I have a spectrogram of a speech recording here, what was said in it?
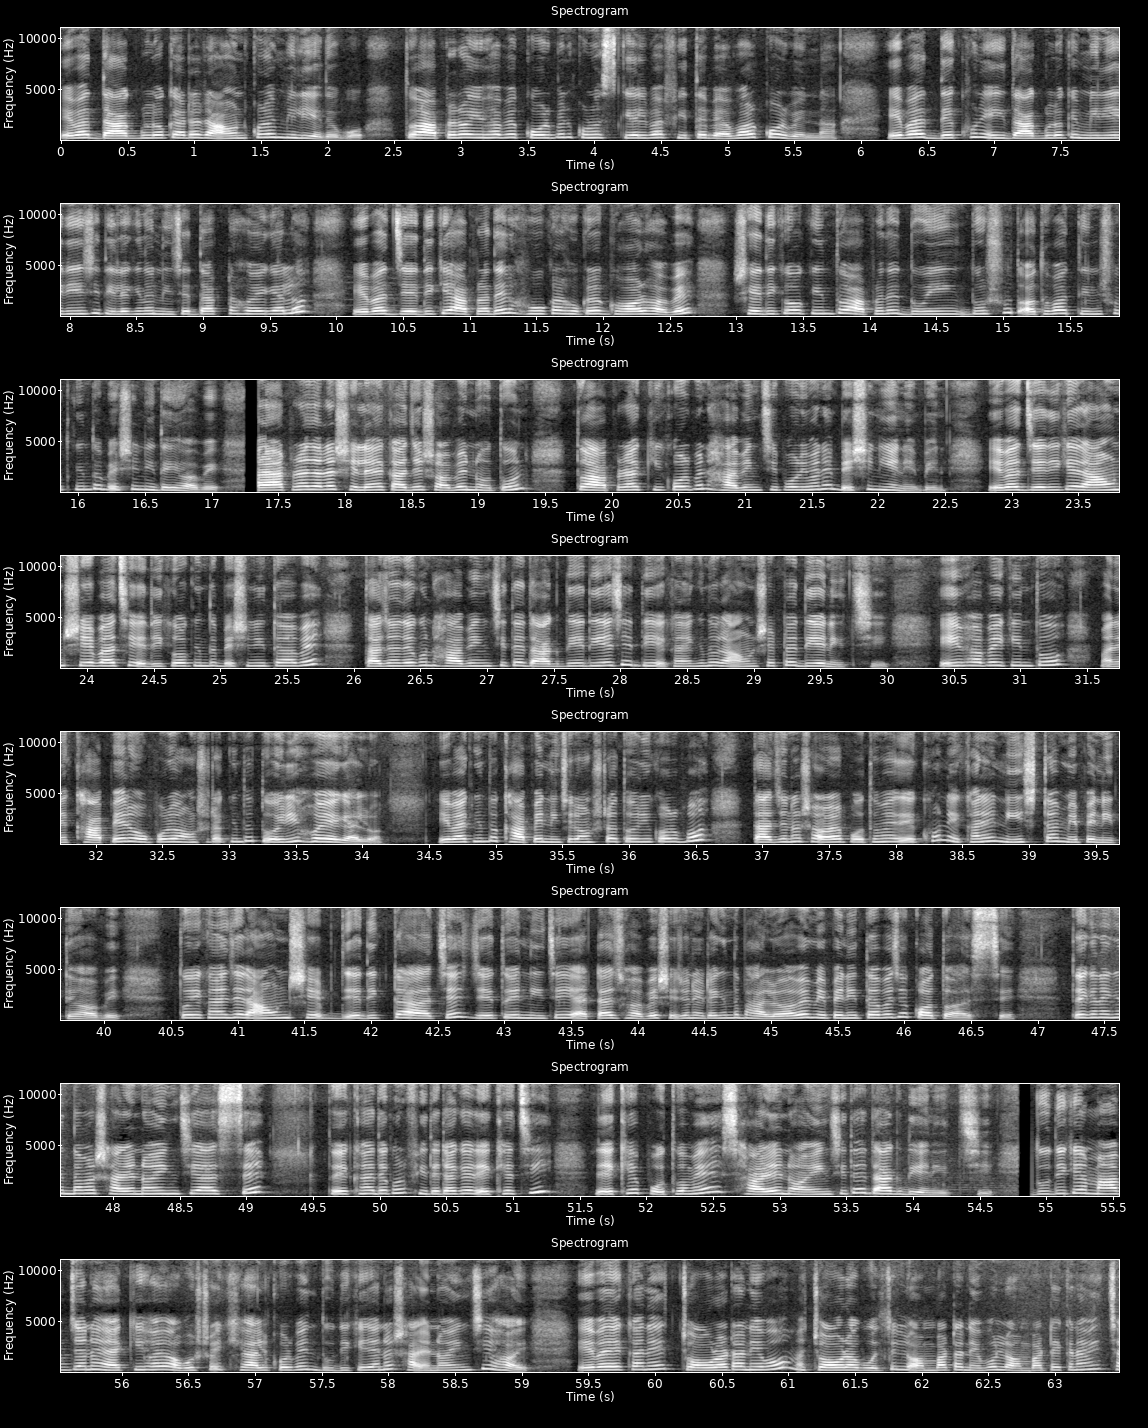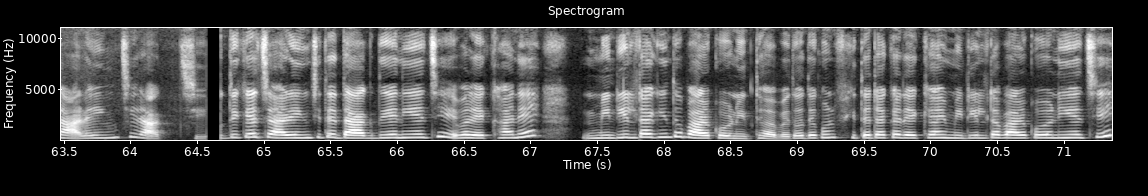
এবার দাগগুলোকে একটা রাউন্ড করে মিলিয়ে দেবো। তো আপনারাও এইভাবে করবেন, কোনো স্কেল বা ফিতে ব্যবহার করবেন না। এবার দেখুন এই দাগগুলোকে মিলিয়ে দিয়েছি, দিলে কিন্তু নিচের দাগটা হয়ে গেল। এবার যেদিকে আপনাদের হুক আর হুকের ঘর হবে, সেদিকেও কিন্তু আপনাদের দুই, দু সুত অথবা তিন সুত কিন্তু বেশি নিতেই হবে। আর আপনারা যারা সেলাইয়ের কাজে সবে নতুন, তো আপনারা কি করবেন? হাফ ইঞ্চি পরিমাণে বেশি নিয়ে নেবেন। এবার যেদিকে রাউন্ড শেপ আছে, এদিকেও কিন্তু বেশি নিতে হবে। তার জন্য দেখুন হাফ ইঞ্চিতে দাগ দিয়ে দিয়েছি, দিয়ে এখানে কিন্তু রাউন্ড শেপটা দিয়ে নিচ্ছি। এইভাবে কিন্তু মানে খাপের ওপরে অংশটা কিন্তু তৈরি হয়ে গেল। এবার কিন্তু খাপের নিচের অংশটা করব, তার জন্য সবার প্রথমে দেখুন এখানে নিচটা মেপে নিতে হবে। তো এখানে যে রাউন্ড শেপ যে দিকটা আছে, যেহেতু এর নিচেই অ্যাটাচ হবে, সেজন্য এটা কিন্তু ভালোভাবে মেপে নিতে হবে যে কত আসছে। তো এখানে কিন্তু আমার সাড়ে নয় ইঞ্চি আসছে। তো এখানে দেখুন ফিতেটাকে রেখেছি। রেখে প্রথমে সাড়ে নয় ইঞ্চিতে দাগ দিয়ে নিচ্ছি। দুদিকের মাপ যেন একই হয়, অবশ্যই খেয়াল করবেন দুদিকে যেন সাড়ে নয় ইঞ্চি হয়। এবার এখানে চওড়াটা নেব চওড়া বলছি, লম্বাটা নেব, লম্বাটা এখানে আমি চার ইঞ্চি রাখছি। দুদিকে চার ইঞ্চিতে দাগ দিয়ে নিয়েছি, এবার এখানে মিডিলটা কিন্তু বার করে নিতে হবে। তো দেখুন, ফিতেটাকে রেখে আমি মিডিলটা বার করে নিয়েছি।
